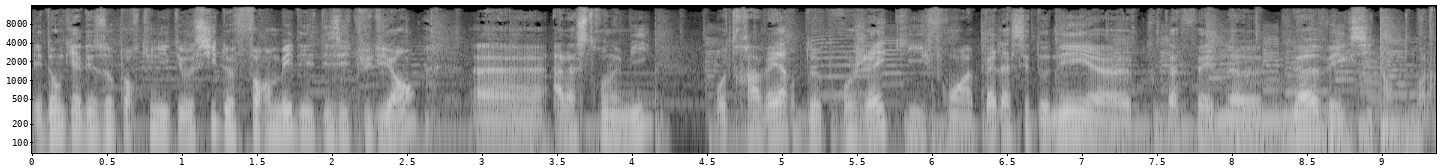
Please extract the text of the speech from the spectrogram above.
Et donc il y a des opportunités aussi de former des, étudiants euh, à l'astronomie au travers de projets qui feront appel à ces données tout à fait ne- neuves et excitantes. Voilà.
